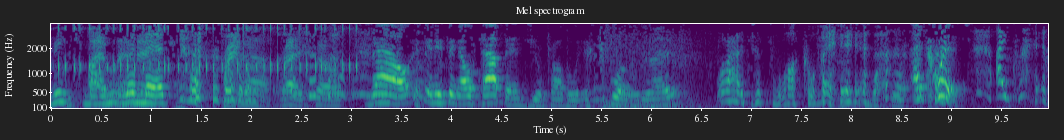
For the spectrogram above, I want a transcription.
reached my limit。Right. So now, if anything else happens, you'll probably explode, right? Or I just walk away. Walk away. I quit. I quit.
